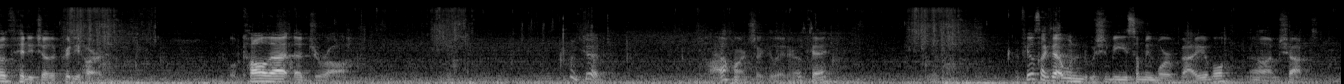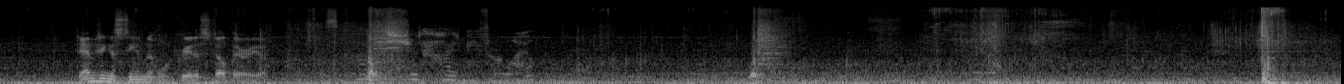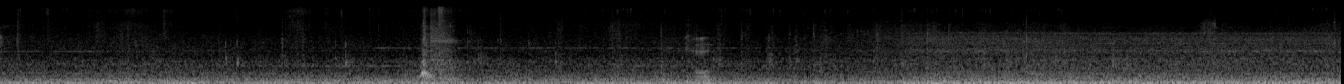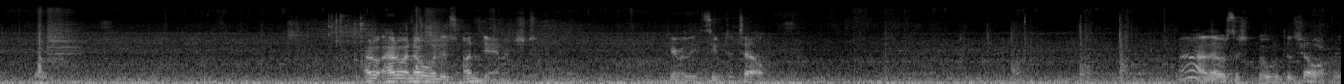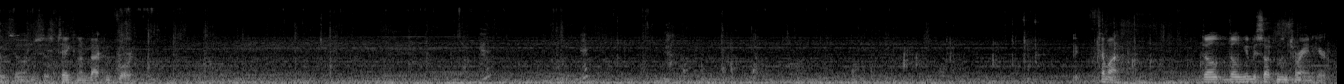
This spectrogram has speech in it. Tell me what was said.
Both hit each other pretty hard. We'll call that a draw. Oh, good. Horn circulator, okay. It feels like that one should be something more valuable. Oh, I'm shocked. Damaging a steamlet will create a stealth area. This should hide me How do, I know when it's undamaged? Can't really seem to tell. Ah, that was what the shell walker was doing. It's just taking them back and forth. Come on. Don't don't get me stuck in the terrain here.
